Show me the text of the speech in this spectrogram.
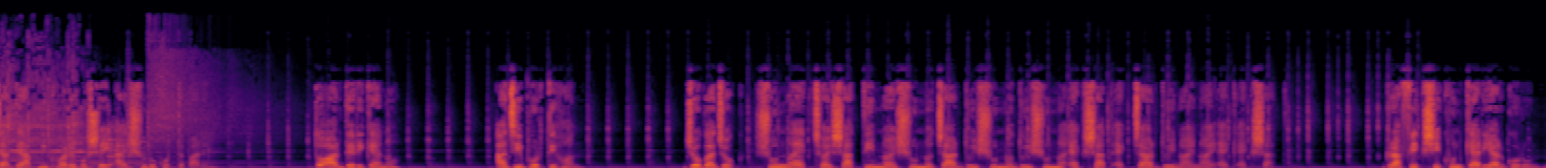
যাতে আপনি ঘরে বসেই আয় শুরু করতে পারেন। তো আর দেরি কেন? আজই ভর্তি হন। যোগাযোগ শূন্য এক ছয় সাত তিন নয় শূন্য চার দুই শূন্য দুই শূন্য এক সাত এক চার দুই নয় নয় এক এক সাত। গ্রাফিক শিখুন ক্যারিয়ার গড়ুন।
